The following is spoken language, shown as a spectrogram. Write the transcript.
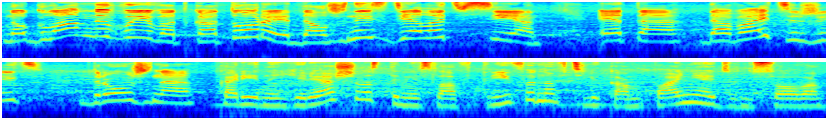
Но главный вывод, который должны сделать все – это «давайте жить дружно». Карина Еряшева, Станислав Трифонов, телекомпания «Одинцова».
